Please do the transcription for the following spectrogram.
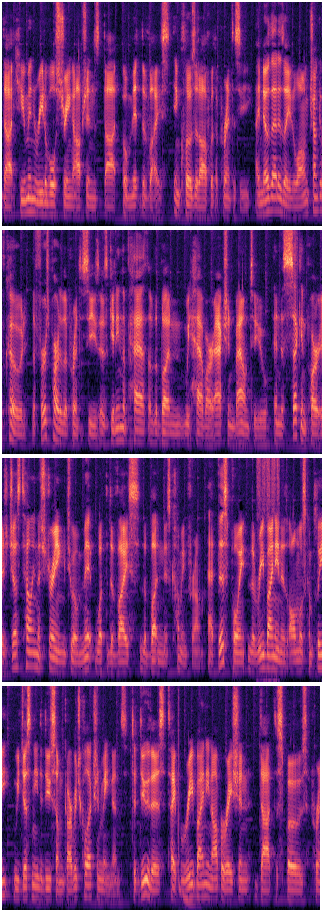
dot human readable string options dot omit device and close it off with a parenthesis. I know that is a long chunk of code. The first part of the parentheses is getting the path of the button we have our action bound to, and the second part is just telling the string to omit what the device the button is coming from. At this point, the rebinding is almost complete. We just need to do some garbage collection maintenance. To do this, type rebinding operation dot dispose parentheses.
